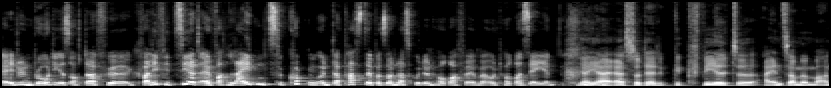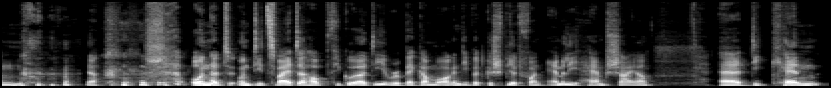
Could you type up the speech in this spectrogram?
Adrian Brody ist auch dafür qualifiziert, einfach leidend zu gucken. Und da passt er besonders gut in Horrorfilme und Horrorserien. Ja, ja, er ist so der gequälte, einsame Mann. ja. Und, und die zweite Hauptfigur, die Rebecca Morgan, die wird gespielt von Emily Hampshire. Äh, die kennen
